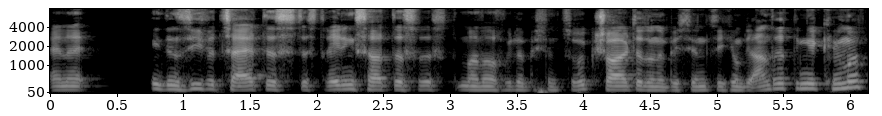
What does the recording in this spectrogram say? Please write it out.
eine intensive Zeit des, des Trainings hat, dass man auch wieder ein bisschen zurückschaltet und ein bisschen sich um die anderen Dinge kümmert.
